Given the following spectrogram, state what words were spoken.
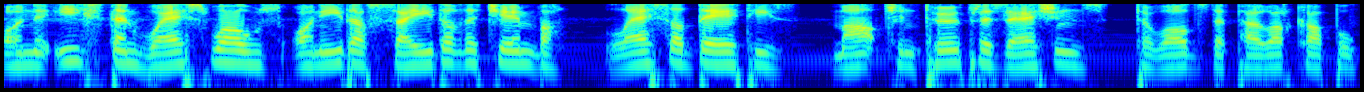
On the east and west walls on either side of the chamber lesser deities march in two processions towards the power couple.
